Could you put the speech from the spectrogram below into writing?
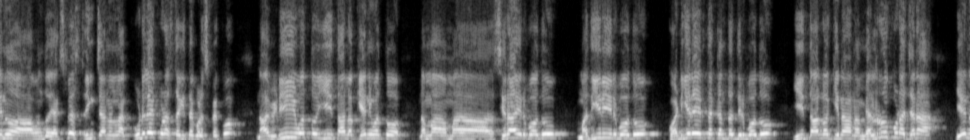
ಏನು ಆ ಒಂದು ಎಕ್ಸ್ಪ್ರೆಸ್ ಲಿಂಕ್ ಚಾನೆಲ್ನ ಕೂಡಲೇ ಕೂಡ ಸ್ಥಗಿತಗೊಳಿಸಬೇಕು. ನಾವು ಇಡೀ ಇವತ್ತು ಈ ತಾಲೂಕ್ ಏನಿವತ್ತು ನಮ್ಮ ಮ- ಸಿರಾ ಇರ್ಬೋದು ಮಧುಗಿರಿ ಇರ್ಬೋದು ಕೊಡಗೆರೆ ಇರ್ತಕ್ಕಂಥದ್ದು ಇರ್ಬೋದು, ಈ ತಾಲೂಕಿನ ನಮ್ಮೆಲ್ಲರೂ ಕೂಡ ಜನ ಏನ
